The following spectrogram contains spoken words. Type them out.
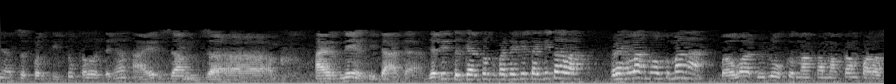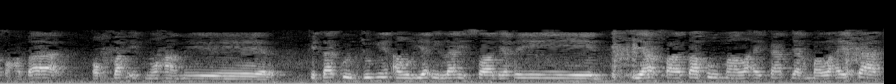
Ya, seperti itu kalau dengan air zam-zam. Air nil tidak ada. Jadi tergantung kepada kita-kita lah. Rehlah mau ke mana? Bawa dulu ke makam-makam para sahabat. Uqbah ibnu Amir. Kita kunjungi awliya ilahi salihin. Ya fatahu malaikat yang malaikat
